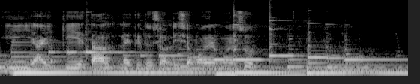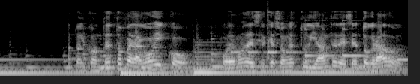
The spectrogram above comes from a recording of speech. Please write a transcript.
y aquí está la institución Liceo Moderno del Sur. En al contexto pedagógico, podemos decir que son estudiantes de sexto grado,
